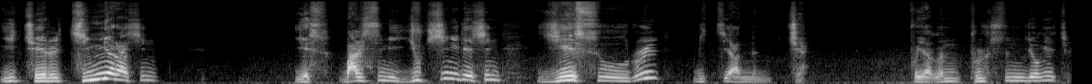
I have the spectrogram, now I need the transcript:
이 죄를 진멸하신 예수, 말씀이 육신이 되신 예수를 믿지 않는 죄. 구약은 불순종의 죄,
